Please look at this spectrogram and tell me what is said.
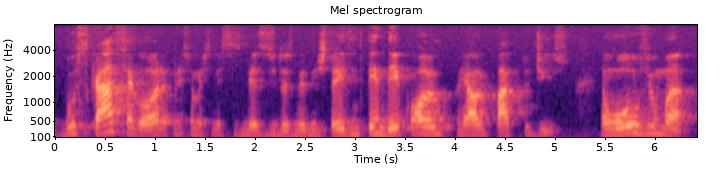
buscasse agora, principalmente nesses meses de 2023, entender qual é o real impacto disso. Então, houve uma,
